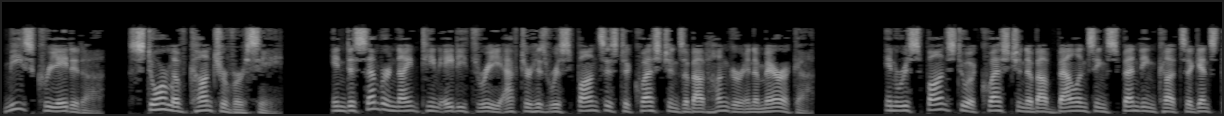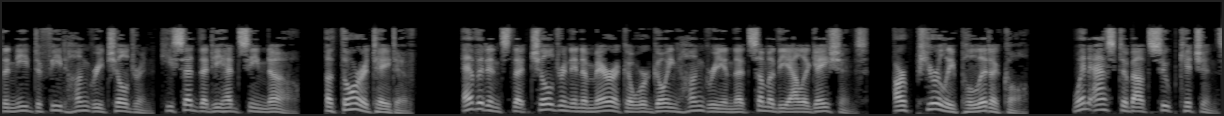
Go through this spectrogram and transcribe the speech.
Meese created a storm of controversy in December 1983 after his responses to questions about hunger in America. In response to a question about balancing spending cuts against the need to feed hungry children, he said that he had seen no authoritative evidence that children in America were going hungry and that some of the allegations are purely political. When asked about soup kitchens,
